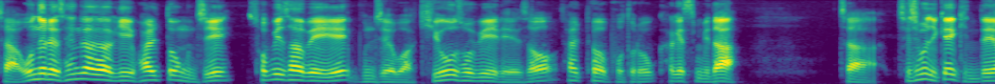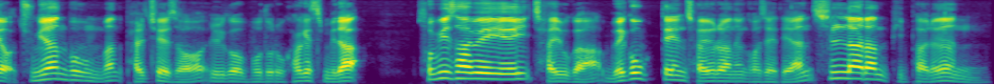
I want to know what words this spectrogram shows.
자, 오늘의 생각하기 활동지 소비사회의 문제와 기호 소비에 대해서 살펴보도록 하겠습니다. 자, 제시문이 꽤 긴데요. 중요한 부분만 발췌해서 읽어보도록 하겠습니다. 소비사회의 자유가 왜곡된 자유라는 것에 대한 신랄한 비판은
